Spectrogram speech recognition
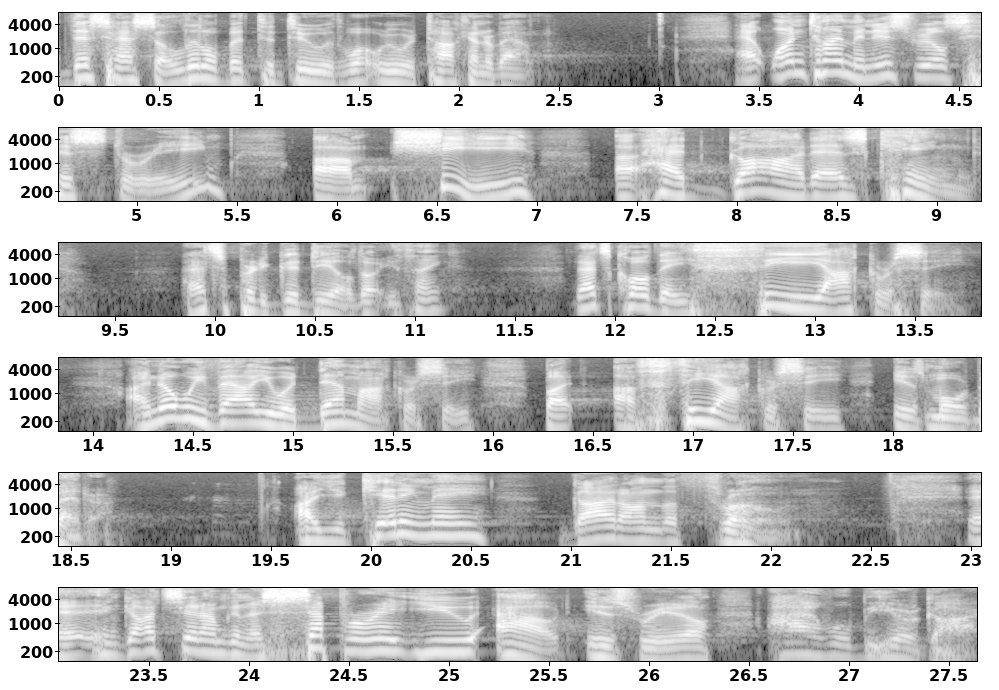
this has a little bit to do with what we were talking about. At one time in Israel's history, um, she uh, had God as king. That's a pretty good deal, don't you think? That's called a theocracy. I know we value a democracy, but a theocracy is more better. Are you kidding me? God on the throne. And God said, I'm going to separate you out, Israel. I will be your God.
